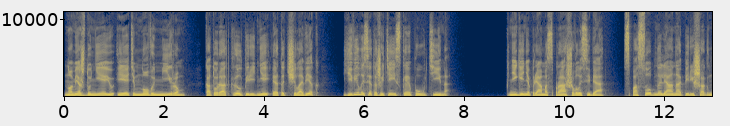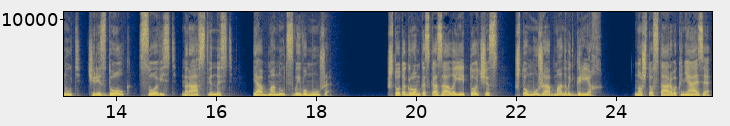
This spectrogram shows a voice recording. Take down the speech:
Но между нею и этим новым миром, который открыл перед ней этот человек, явилась эта житейская паутина. Княгиня прямо спрашивала себя, способна ли она перешагнуть через долг, совесть, нравственность и обмануть своего мужа. Что-то громко сказала ей тотчас, что мужа обманывать грех – но что старого князя,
